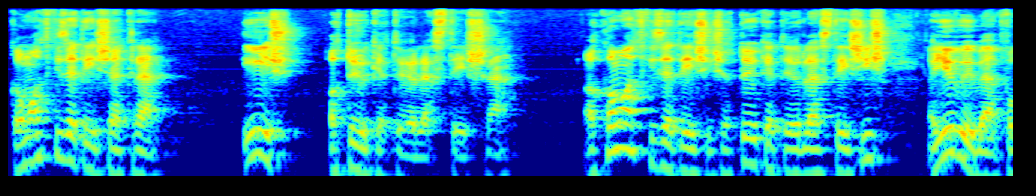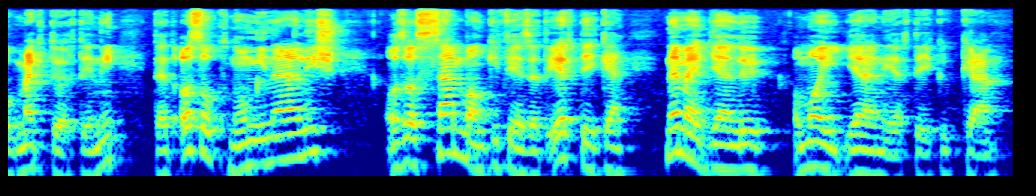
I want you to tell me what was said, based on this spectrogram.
kamatfizetésekre és a tőketörlesztésre. A kamatfizetés és a tőketörlesztés is a jövőben fog megtörténni, tehát azok nominális, azaz számban kifejezett értéke nem egyenlő a mai jelen értékükkel.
